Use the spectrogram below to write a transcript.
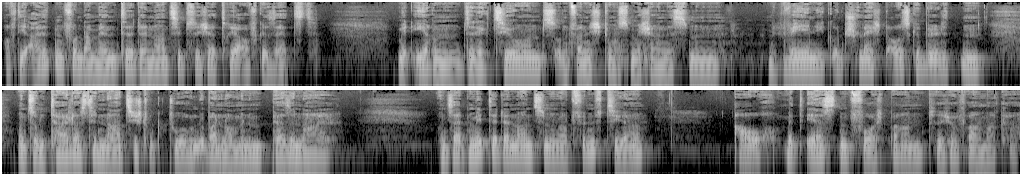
auf die alten Fundamente der Nazipsychiatrie aufgesetzt. Mit ihren Selektions- und Vernichtungsmechanismen, mit wenig und schlecht ausgebildeten und zum Teil aus den Nazi-Strukturen übernommenem Personal. Und seit Mitte der 1950er auch mit ersten furchtbaren Psychopharmaka.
